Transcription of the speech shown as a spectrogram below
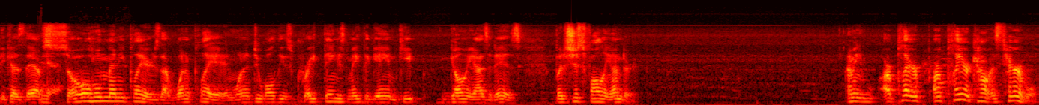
Because they have Yeah. so many players that want to play it and want to do all these great things to make the game keep going as it is but it's just falling under. I mean, our player our player count is terrible.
